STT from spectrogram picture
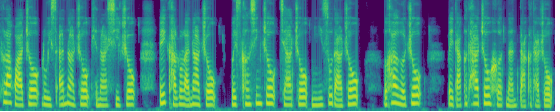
特拉华州、路易斯安那州、田纳西州、北卡罗来纳州、威斯康星州、加州、明尼苏达州、俄亥俄州、北达科他州和南达科他州。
